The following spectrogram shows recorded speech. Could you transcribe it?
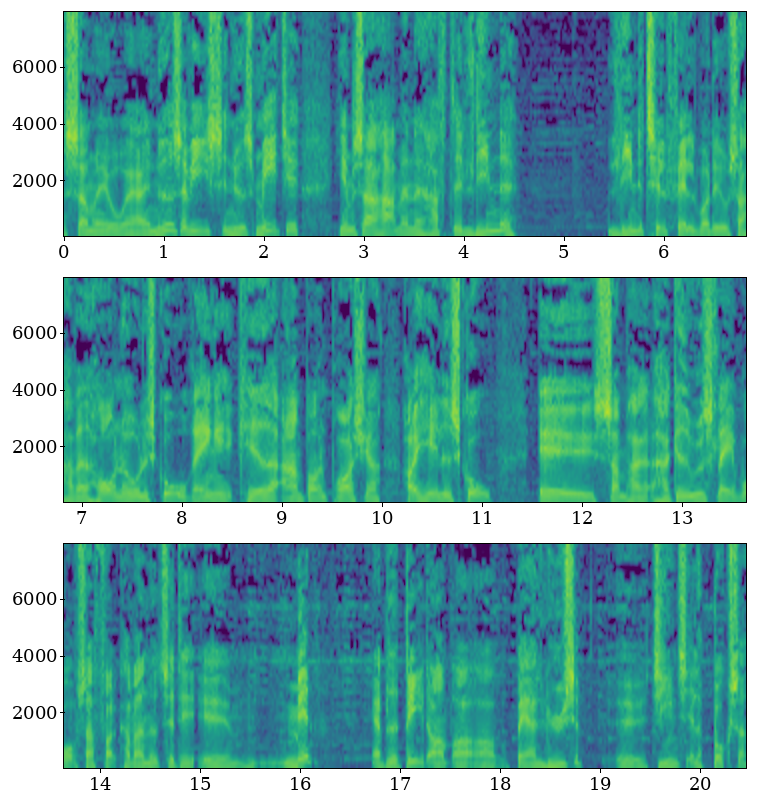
som jo er en nyhedsavis, en nyhedsmedie, jamen så har man øh, haft lignende, lignende tilfælde, hvor det jo så har været hårnåle, sko, ringe, kæder, armbånd, broscher, højhælede sko, øh, som har, har givet udslag, hvor så folk har været nødt til det. Øh, mænd er blevet bedt om at, at bære lyse øh, jeans eller bukser.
